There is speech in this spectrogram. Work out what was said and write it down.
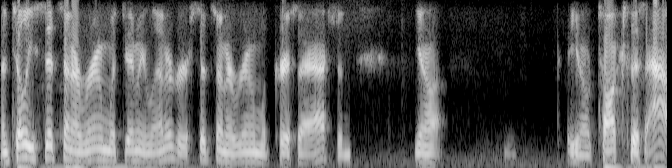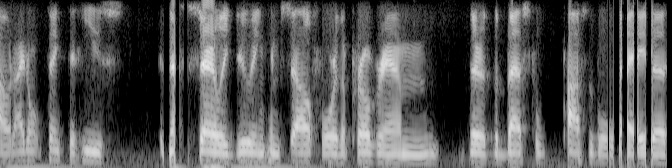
until he sits in a room with Jimmy Leonard or sits in a room with Chris Ash, and you know, you know, talks this out. I don't think that he's necessarily doing himself or the program the the best possible way to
